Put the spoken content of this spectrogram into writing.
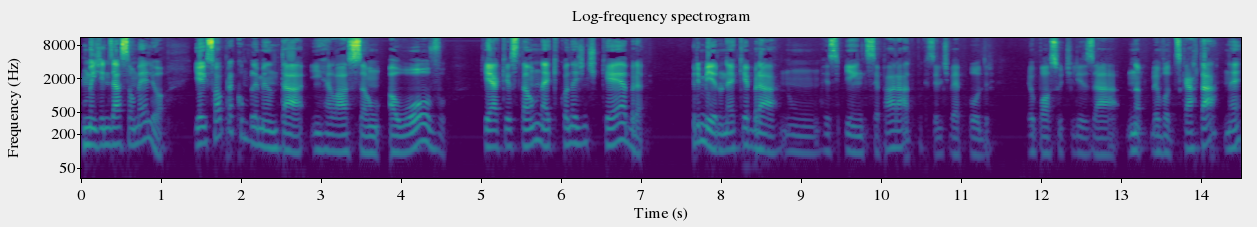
uma higienização melhor. E aí, só para complementar em relação ao ovo, que é a questão, né, que quando a gente quebra, primeiro, né, quebrar num recipiente separado, porque se ele tiver podre, eu posso utilizar, não, eu vou descartar, né?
